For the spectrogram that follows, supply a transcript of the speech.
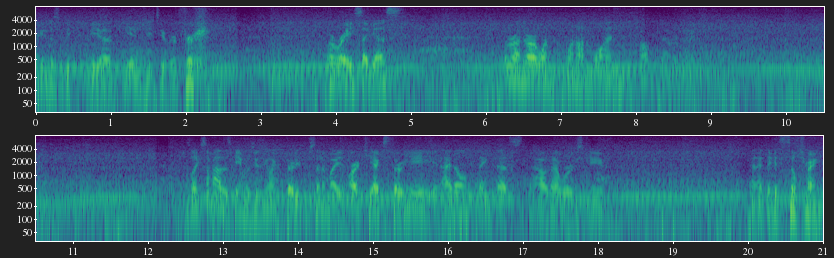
I can just be, be a PNG tuber for a race, I guess. We're under our one one on one. Oh, now we're back. It's like somehow this game was using like 30% of my RTX 3080, and I don't think that's how that works, Chief. And I think it's still trying,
